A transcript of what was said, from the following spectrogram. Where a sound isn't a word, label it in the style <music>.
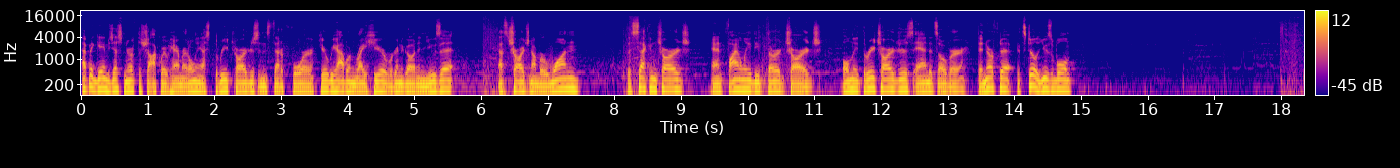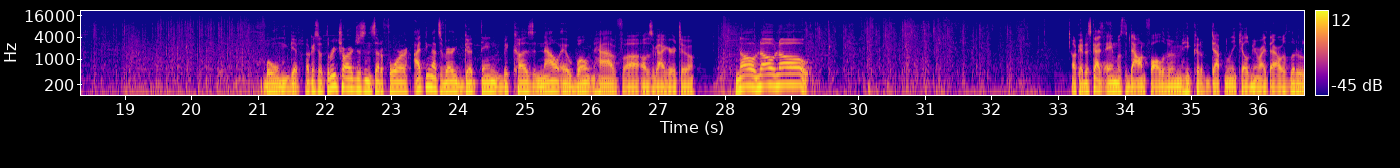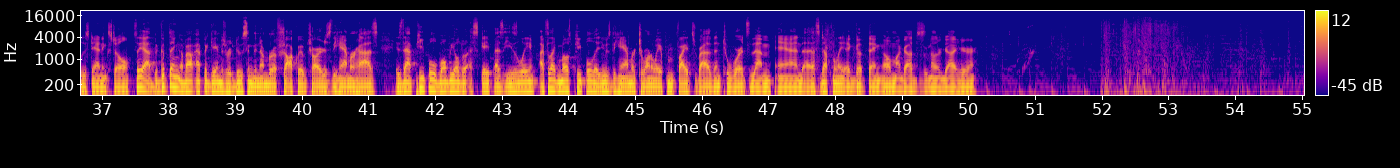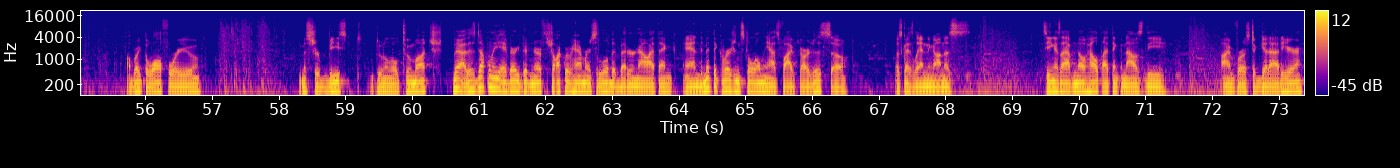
Epic Games just nerfed the Shockwave Hammer. It only has three charges instead of four. Here we have one right here. We're going to go ahead and use it. That's charge number one, the second charge, and finally the third charge. Only three charges and it's over. They nerfed it. It's still usable. Boom. Get okay. So three charges instead of four. I think that's a very good thing because now it won't have. Uh, oh, there's a guy here too. No, no, no. Okay, this guy's aim was the downfall of him. He could have definitely killed me right there. I was literally standing still. So yeah, the good thing about Epic Games reducing the number of shockwave charges the hammer has is that people won't be able to escape as easily. I feel like most people, they use the hammer to run away from fights rather than towards them. And that's definitely a good thing. Oh my god, there's another guy here. I'll break the wall for you. Mr. Beast doing a little too much. But yeah, this is definitely a very good nerf. Shockwave Hammer is a little bit better now, I think. And the Mythic version still only has five charges, so... This guy's landing on us. Seeing as I have no health, I think now is the time for us to get out of here.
